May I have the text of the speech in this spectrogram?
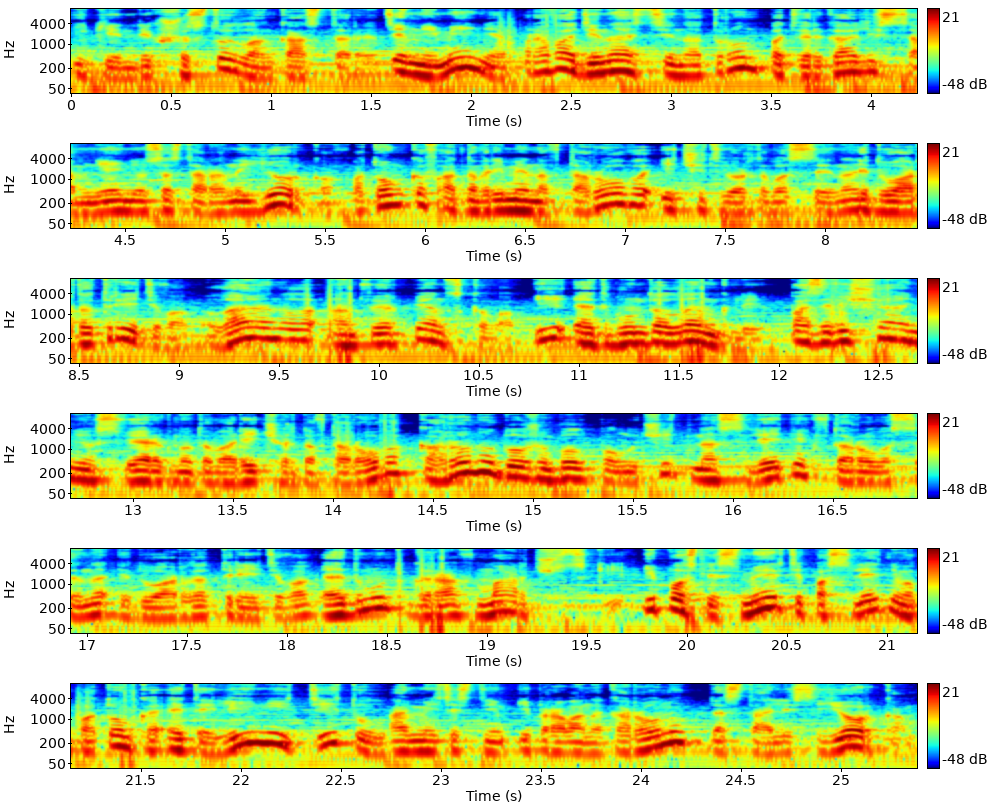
и Генрих VI Ланкастеры. Тем не менее, права династии на трон подвергались сомнению со стороны Йорков, потомков одновременно второго и четвертого сына Эдуарда III, Лайонела Антверпенского и Эдмунда Лэнгли. По завещанию свергнутого Ричарда II корону должен был получить наследник второго сына Эдуарда III Эдмунд граф Марчский. И после смерти последнего потомка этой линии титул, а вместе с ним и права на корону, достались Йоркам.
